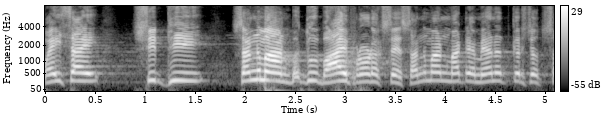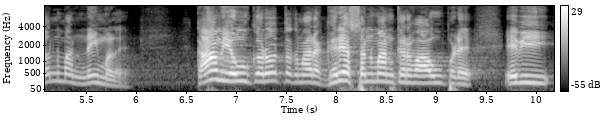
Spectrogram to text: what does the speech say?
પૈસા સિદ્ધિ, સન્માન, બધું બાય પ્રોડક્ટ છે. સન્માન માટે મહેનત કરશો તો સન્માન નહીં મળે. કામ એવું કરો તો તમારા ઘરે સન્માન કરવા આવવું પડે. એવી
